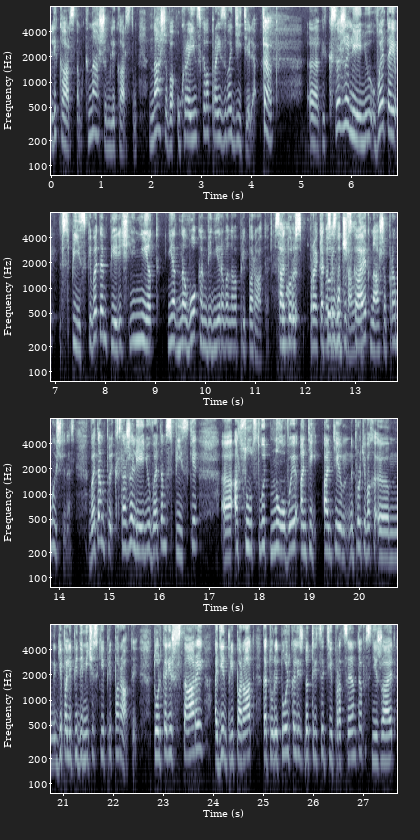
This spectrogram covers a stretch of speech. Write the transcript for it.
лекарствам, к нашим лекарствам, нашего украинского производителя. Так. Э, К сожалению, в этой в списке, в этом перечне нет ни одного комбинированного препарата, Самого который, с- про який ви который зазначали, выпускает наша промышленность. В этом, к сожалению, в этом списке э, отсутствуют новые анти, анти, противо, э, гиполипидемические препараты. Только лишь старый один препарат, который только лишь до 30% снижает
